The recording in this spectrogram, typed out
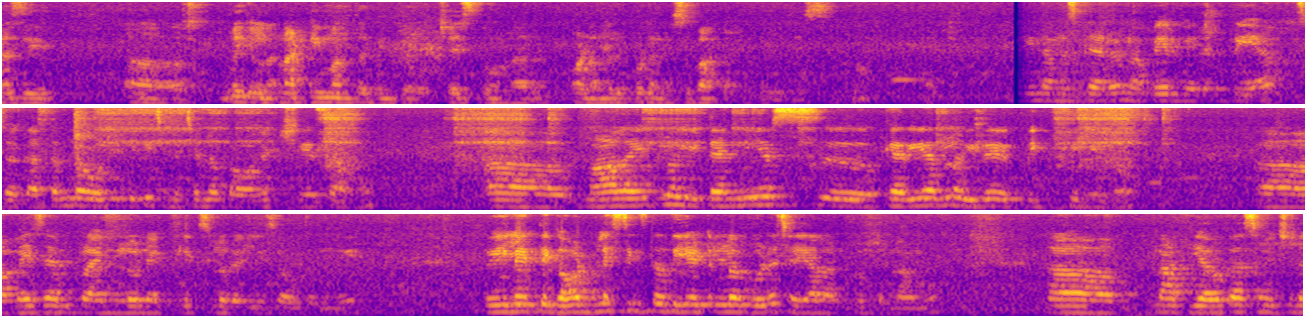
నజీర్ మిగిలిన నా టీం అంతా దీంతో చేస్తూ ఉన్నారు. వాళ్ళందరికీ కూడా నేను శుభాకాంక్షలు తెలియజేస్తున్నాను. నమస్కారం. నా పేరు మిథున్ ప్రియ. సో గతంలో ఓటీటీకి చిన్న చిన్న ప్రాజెక్ట్ చేశాము. నా మా లైఫ్లో ఈ టెన్ ఇయర్స్ కెరియర్లో ఇదే బిగ్ ఫిలిం అమెజాన్ ప్రైమ్లో నెట్ఫ్లిక్స్లో రిలీజ్ అవుతుంది. వీలైతే గాడ్ బ్లెస్సింగ్స్తో థియేటర్లో కూడా చేయాలనుకుంటున్నాము. నాకు ఈ అవకాశం ఇచ్చిన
